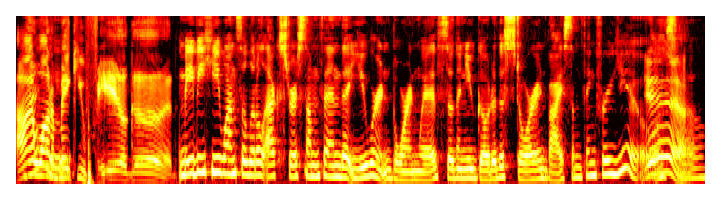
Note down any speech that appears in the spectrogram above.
I want to make you feel good. Maybe he wants a little extra something that you weren't born with, so then you go to the store and buy something for you. Yeah. So,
